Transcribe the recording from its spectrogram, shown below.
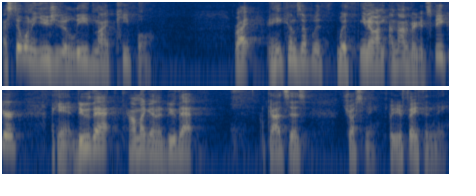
I still want to use you to lead my people. Right? And he comes up with, with you know, I'm, I'm not a very good speaker. I can't do that. How am I going to do that? God says, trust me, put your faith in me.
